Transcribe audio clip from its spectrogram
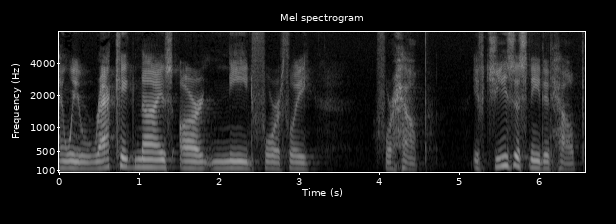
And we recognize our need, fourthly, for help. If Jesus needed help,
